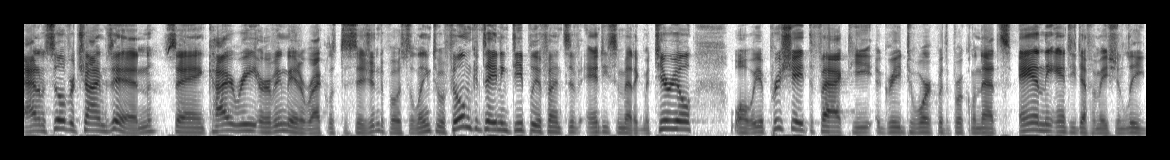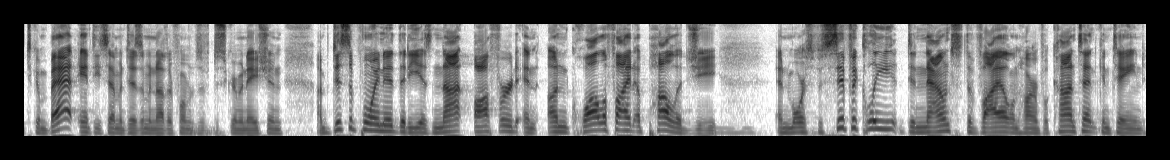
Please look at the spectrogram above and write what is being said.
Adam Silver chimes in saying Kyrie Irving made a reckless decision to post a link to a film containing deeply offensive anti Semitic material. While we appreciate the fact he agreed to work with the Brooklyn Nets and the Anti Defamation League to combat anti Semitism and other forms of discrimination, I'm disappointed that he has not offered an unqualified apology and more specifically denounced the vile and harmful content contained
